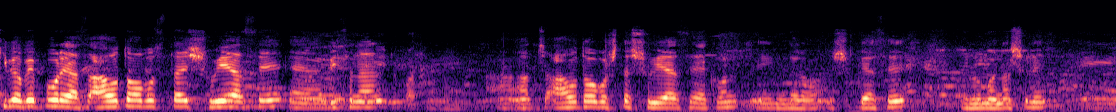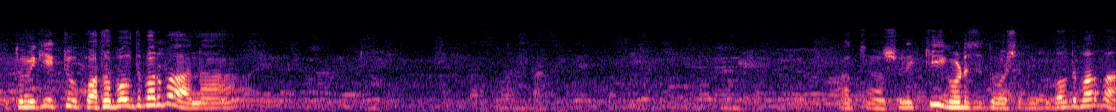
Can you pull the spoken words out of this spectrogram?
কীভাবে পড়ে আছে, আহত অবস্থায় শুয়ে আছে বিছানার আচ্ছা আহত অবস্থায় শুয়ে আছে এখন শুয়ে আছে রোমান, আসলে তুমি কি একটু কথা বলতে পারবা না? আচ্ছা আসলে কি ঘটেছে তোমার সাথে, একটু বলতে পারবা?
